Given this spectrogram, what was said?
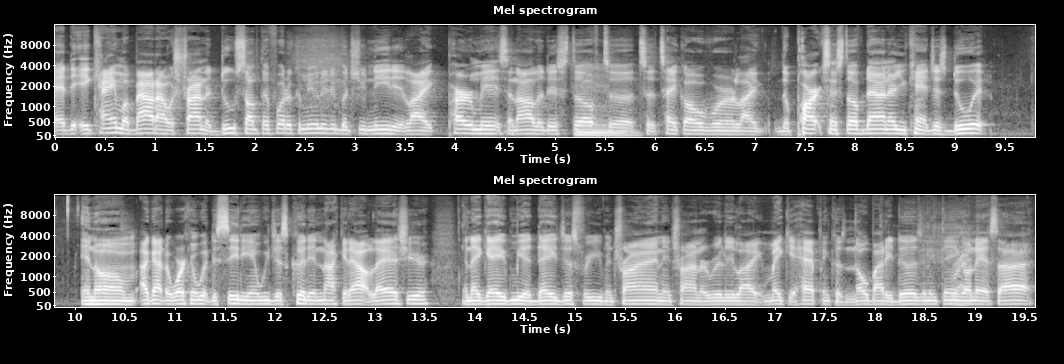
it came about. I was trying to do something for the community, but you needed like permits and all of this stuff to Mm. to take over like the parks and stuff down there. You can't just do it. And um, I got to working with the city, and we just couldn't knock it out last year. And they gave me a day just for even trying and trying to really like make it happen because nobody does anything on that side.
